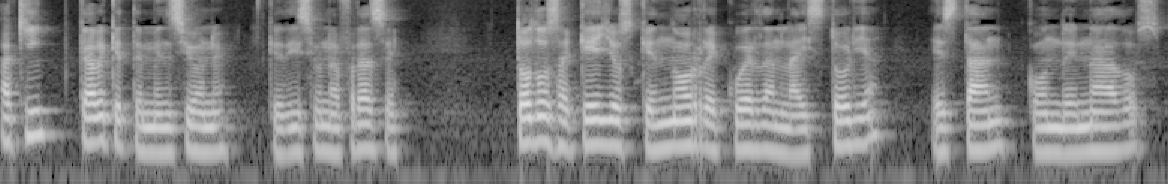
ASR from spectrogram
Aquí cabe que te mencione que dice una frase, todos aquellos que no recuerdan la historia están condenados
